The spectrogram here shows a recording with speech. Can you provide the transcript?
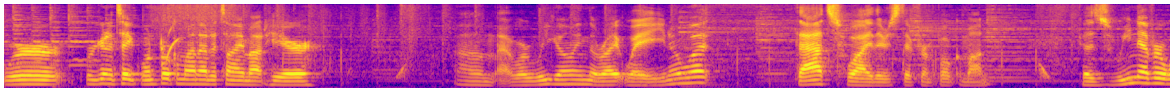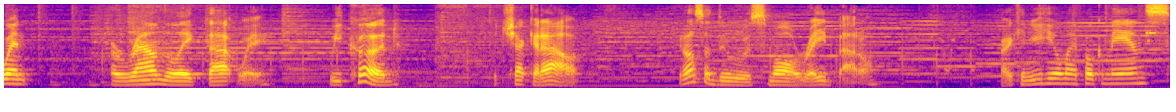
We're we're gonna take one Pokemon at a time out here. Um, are we going the right way? You know what? That's why there's different Pokemon. Because we never went around the lake that way. We could to check it out. We could also do a small raid battle. Alright, can you heal my Pokemons?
